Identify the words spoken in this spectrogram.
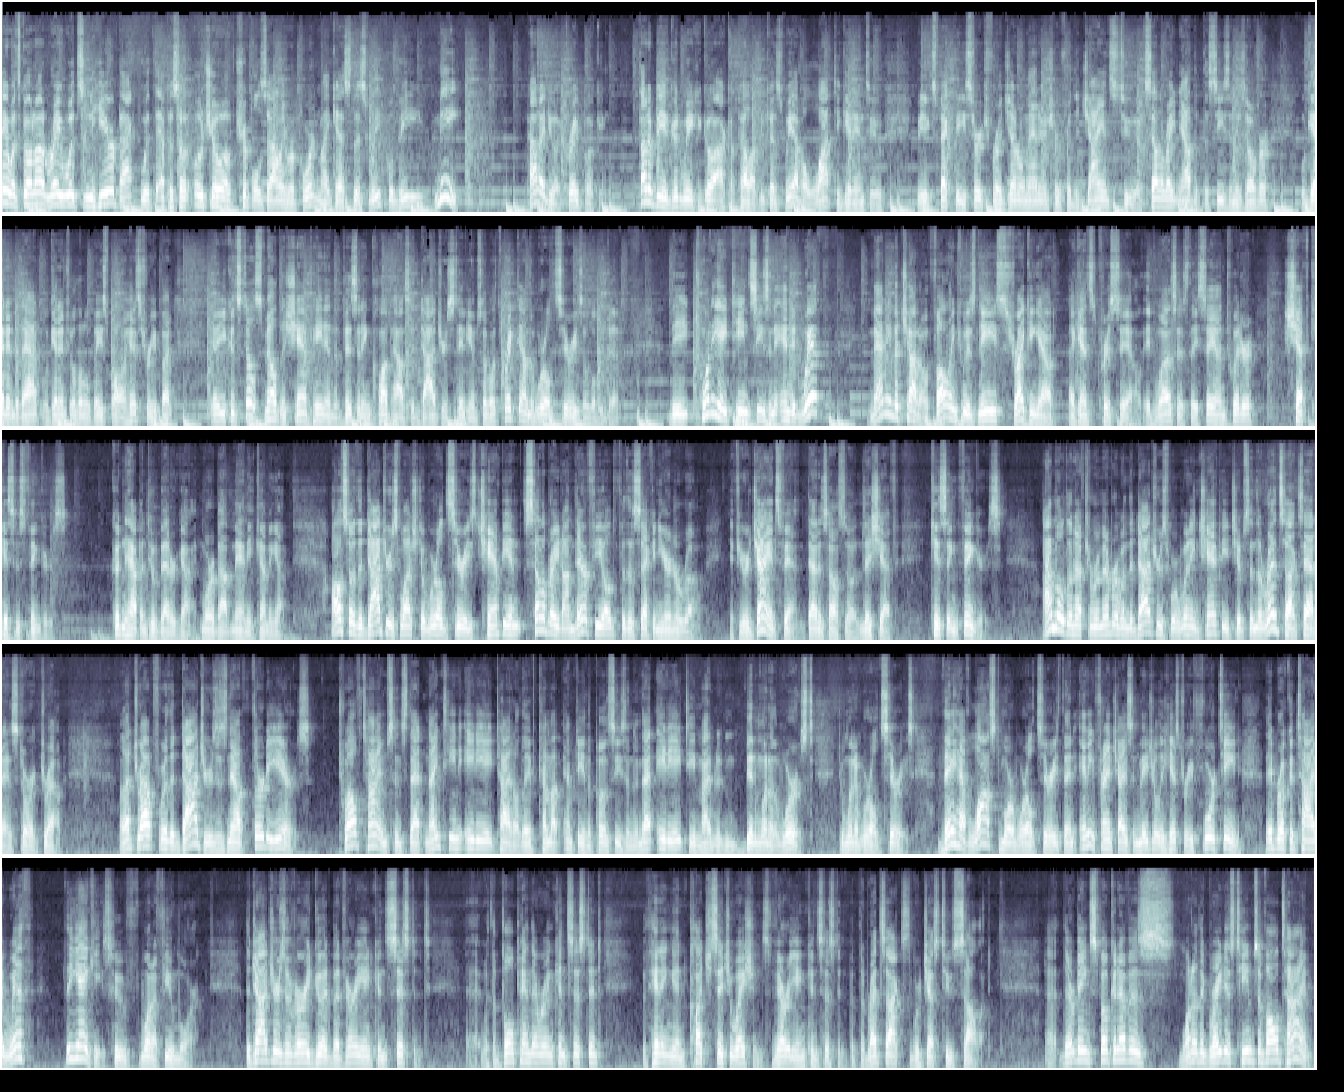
Hey, what's going on? Ray Woodson here, back with episode Ocho of Triples Alley Report. And my guest this week will be me. How'd I do it? Great booking. Thought it'd be a good week to go a cappella because we have a lot to get into. We expect the search for a general manager for the Giants to accelerate now that the season is over. We'll get into that. We'll get into a little baseball history, but you, know, you can still smell the champagne in the visiting clubhouse at Dodger Stadium. So let's break down the World Series a little bit. The 2018 season ended with Manny Machado falling to his knees, striking out against Chris Sale. It was, as they say on Twitter, chef kisses fingers. Couldn't happen to a better guy. More about Manny coming up. Also, the Dodgers watched a World Series champion celebrate on their field for the second year in a row. If you're a Giants fan, that is also Le Chef kissing fingers. I'm old enough to remember when the Dodgers were winning championships and the Red Sox had a historic drought. Well, that drought for the Dodgers is now 30 years. 12 times since that 1988 title, they've come up empty in the postseason, and that 88 team might have been one of the worst to win a World Series. They have lost more World Series than any franchise in Major League history 14. They broke a tie with the Yankees, who've won a few more. The Dodgers are very good, but very inconsistent. Uh, with the bullpen, they were inconsistent. With hitting in clutch situations, very inconsistent. But the Red Sox were just too solid. Uh, they're being spoken of as one of the greatest teams of all time.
